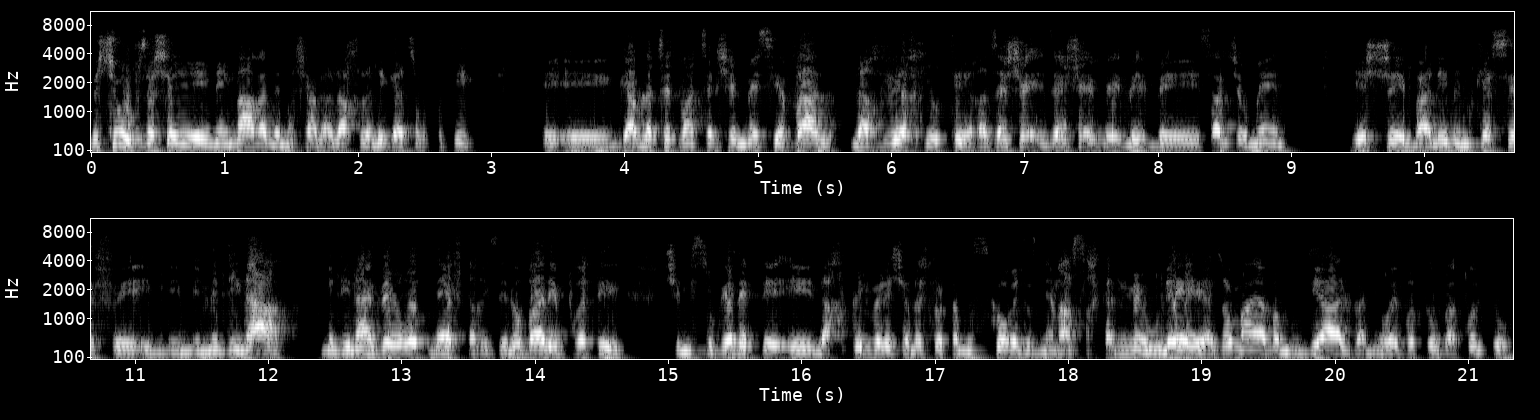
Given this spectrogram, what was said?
ושוב, זה שנאמר, למשל, הלך לליגה הצרפתית, גם לצאת מהצל של מסי, אבל להרוויח יותר. אז זה שבסן שרמן יש אה, בעלים עם כסף, עם, עם, עם מדינה, מדינה עם בארות נפט, הרי זה לא בעלים פרטי, שמסוגלת להכפיל ולשמש לו את המשכורת, אז נאמר שחקן מעולה, עזוב מה היה במונדיאל, ואני אוהב אותו והכל טוב.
